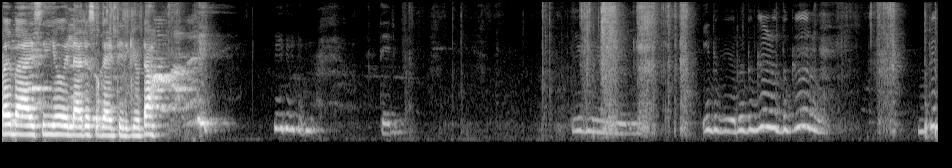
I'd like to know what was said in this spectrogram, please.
ബൈ ബൈ സി യു എല്ലാവരും സുഖമായിട്ടിരിക്കും കേട്ടോ ഇത് ഇത് ഇത്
